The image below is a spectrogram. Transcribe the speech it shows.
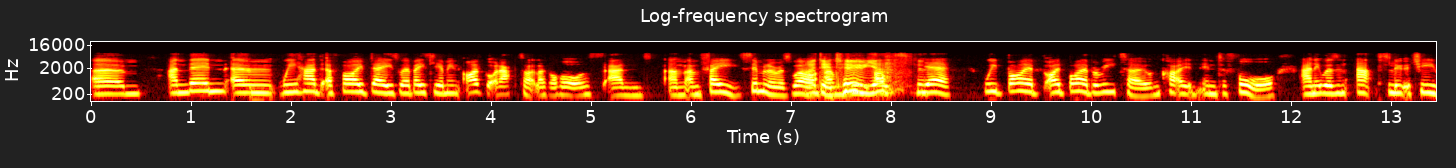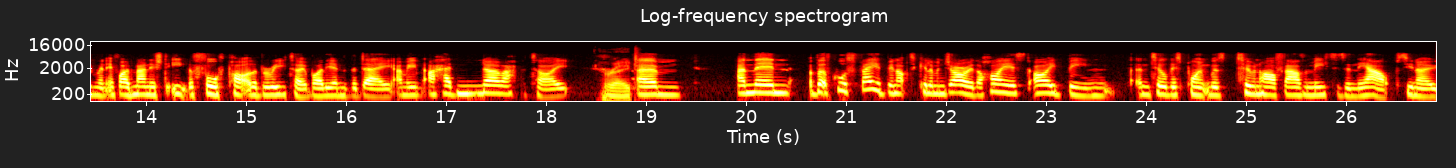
Um, and then um, we had a five days where basically, I mean, I've got an appetite like a horse, and um, and Faye similar as well. I do And too. we- yes. yeah we'd buy a i'd buy a burrito and cut it into four and it was an absolute achievement if i'd managed to eat the fourth part of the burrito by the end of the day i mean i had no appetite Right. um and then but of course faye had been up to kilimanjaro the highest i'd been until this point was two and a half thousand meters in the alps you know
